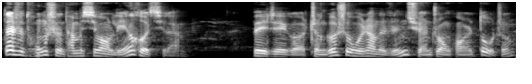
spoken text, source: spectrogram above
但是同时，他们希望联合起来，为这个整个社会上的人权状况而斗争。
